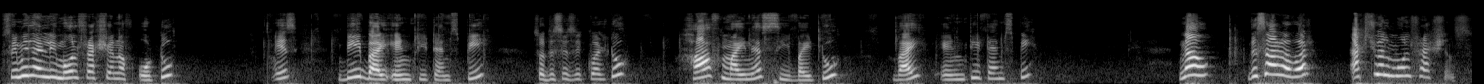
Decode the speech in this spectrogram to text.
Similarly, mole fraction of O2 is B by NT times P. So, this is equal to half minus C by 2 by NT times P. Now, these are our actual mole fractions.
